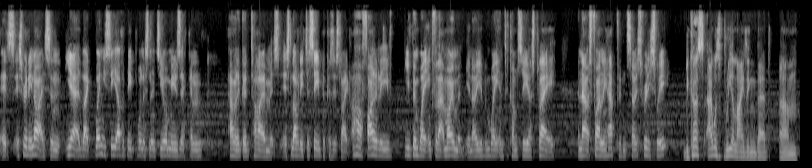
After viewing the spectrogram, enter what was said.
it's it's really nice. And yeah, like when you see other people listening to your music and having a good time, it's it's lovely to see because it's like, oh, finally you've you've been waiting for that moment. You know, you've been waiting to come see us play, and now it's finally happened. So it's really sweet. Because I was realizing that um,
